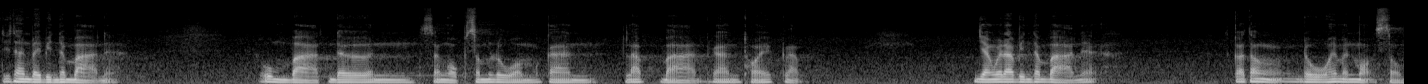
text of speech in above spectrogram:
ที่ท่านไปบินธบาตเนี่ย อุ้มบาทเดิน สงบสำรวม การรับบาทการถอยกลับ อย่างเวลาบินธบาตเนี่ย ก็ต้องดูให้มันเหมาะสม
